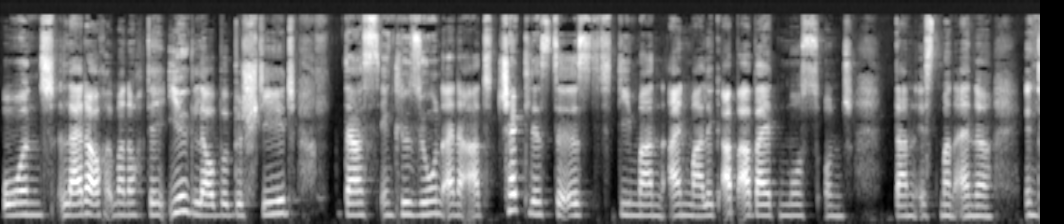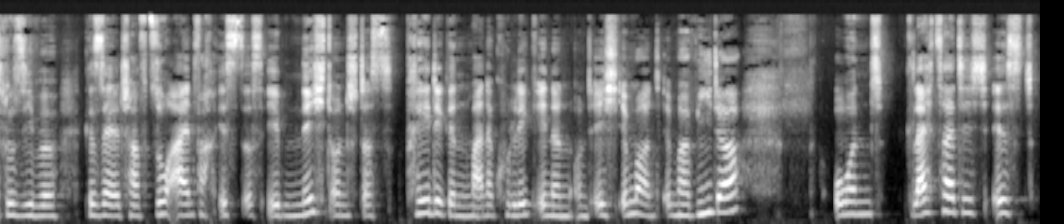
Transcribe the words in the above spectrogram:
und leider auch immer noch der Irrglaube besteht, dass Inklusion eine Art Checkliste ist, die man einmalig abarbeiten muss und dann ist man eine inklusive Gesellschaft. So einfach ist es eben nicht und das predigen meine Kolleginnen und ich immer und immer wieder. Und gleichzeitig ist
